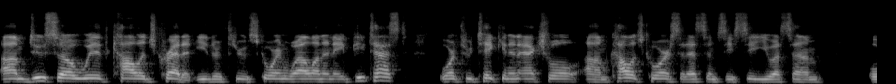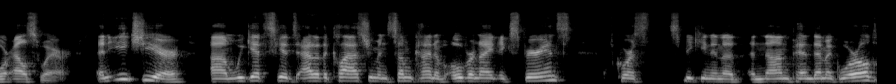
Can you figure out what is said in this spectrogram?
um, do so with college credit, either through scoring well on an AP test or through taking an actual um, college course at SMCC, USM, or elsewhere. And each year, um, we get kids out of the classroom in some kind of overnight experience. Of course, speaking in a, a non-pandemic world,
